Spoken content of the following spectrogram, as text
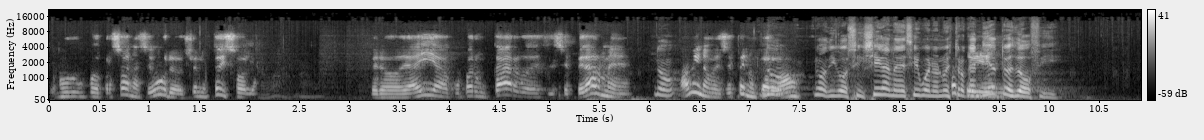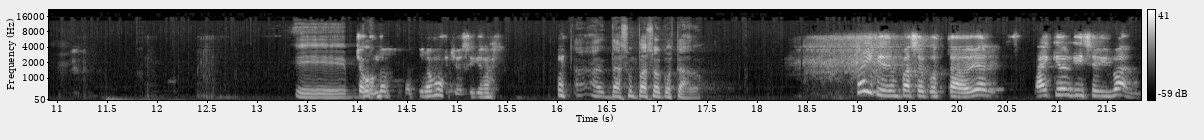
grupo de personas, seguro. Yo no estoy solo. Pero de ahí a ocupar un cargo, de desesperarme, No, a mí no me desespera un cargo. No, ¿no? digo, si llegan a decir, bueno, nuestro bien. candidato es Dofi. Eh, Yo vos con te tiro mucho, así que no. a- a- das un paso al costado. No hay que dar un paso al costado. Hay que ver qué dice Bisbal.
